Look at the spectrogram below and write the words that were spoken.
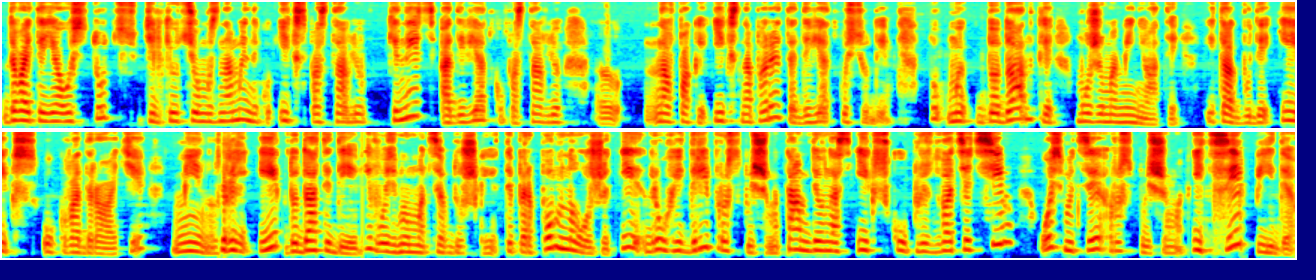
Давайте я ось тут, тільки у цьому знаменнику, х поставлю кінець, а дев'ятку поставлю е, навпаки, х наперед, а дев'ятку сюди. Тут ми доданки можемо міняти. І так буде х у квадраті мінус 3х додати 9. І візьмемо це в дужки. Тепер помножити. І другий дріб розпишемо. Там, де у нас х куб плюс 27, ось ми це розпишемо. І це піде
